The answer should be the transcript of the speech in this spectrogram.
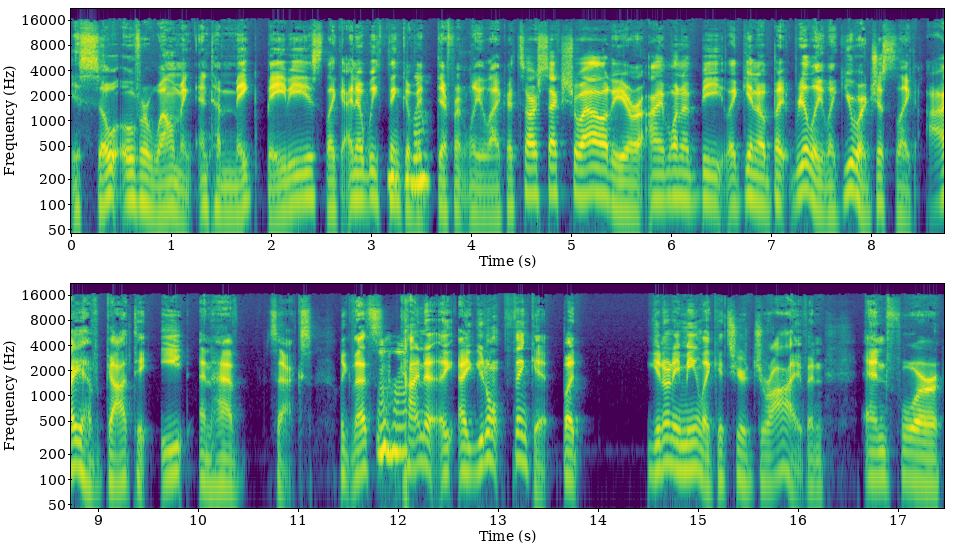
is so overwhelming. And to make babies, like I know we think of it differently, like it's our sexuality or I want to be like, you know, but really, like you are just like, I have got to eat and have sex. Like that's Mhm. kind of, you don't think it, but you know what I mean? Like it's your drive. And, and for,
